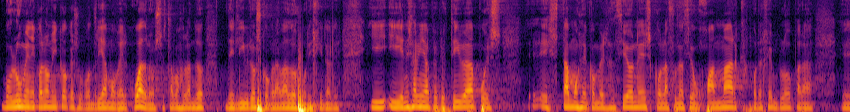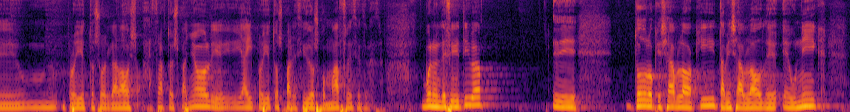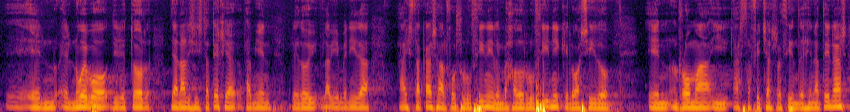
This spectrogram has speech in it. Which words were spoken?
volumen económico que supondría mover cuadros, estamos hablando de libros con grabados originales. Y, en esa misma perspectiva, pues estamos en conversaciones con la Fundación Juan Marc, por ejemplo, para eh, un proyecto sobre el grabado abstracto español y, hay proyectos parecidos con Mafre, etc. Bueno, en definitiva, eh, todo lo que se ha hablado aquí, también se ha hablado de EUNIC, eh, el, nuevo director de análisis y estrategia, también le doy la bienvenida a esta casa, Alfonso Lucini, el embajador Lucini, que lo ha sido en Roma y hasta fechas recientes en Atenas,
